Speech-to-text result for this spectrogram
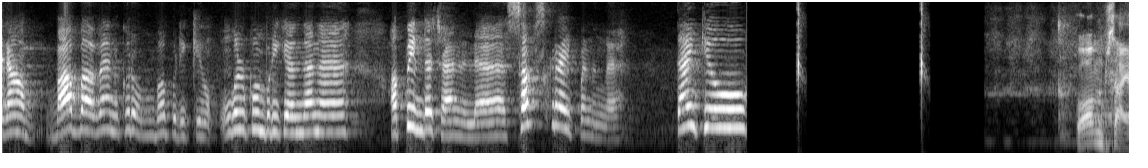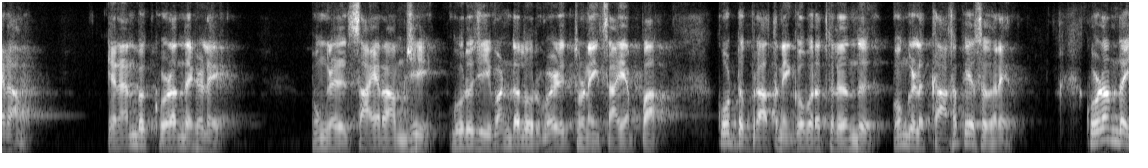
பாபாவை எனக்கு ரொம்ப பிடிக்கும். உங்களுக்கும் பிடிக்கும் தானே? அப்போ இந்த சேனலை சப்ஸ்கிரைப் பண்ணுங்க. தேங்க்யூ ஓம் சாய்ராம். என் அன்பு குழந்தைகளே உங்கள் சாய்ராம்ஜி குருஜி வண்டலூர் வழித்துணை சாயப்பா கூட்டு பிரார்த்தனை கோபுரத்திலிருந்து உங்களுக்காக பேசுகிறேன். குழந்தை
